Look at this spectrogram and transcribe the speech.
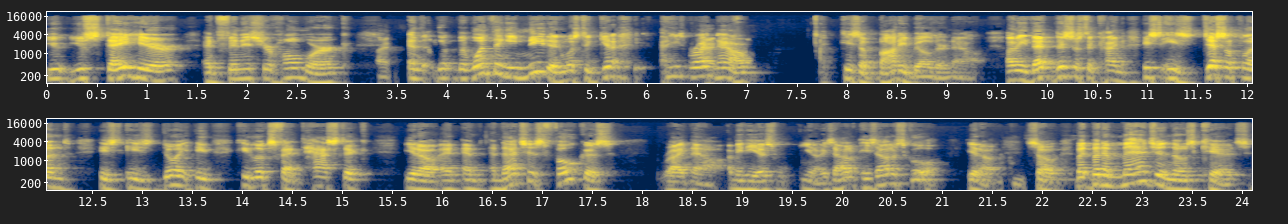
You you stay here and finish your homework. Right. And the, the one thing he needed was to get he's right, right, now he's a bodybuilder now. I mean that this is the kind he's he's disciplined. He's he's doing he he looks fantastic, you know, and and and that's his focus right now. I mean he is, you know, he's out of he's out of school, you know. So but but imagine those kids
